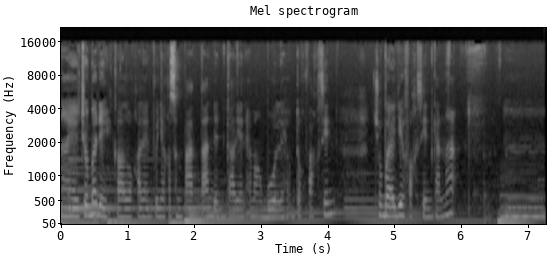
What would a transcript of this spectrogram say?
Nah ya coba deh kalau kalian punya kesempatan dan kalian emang boleh untuk vaksin coba aja vaksin. Karena hmm,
